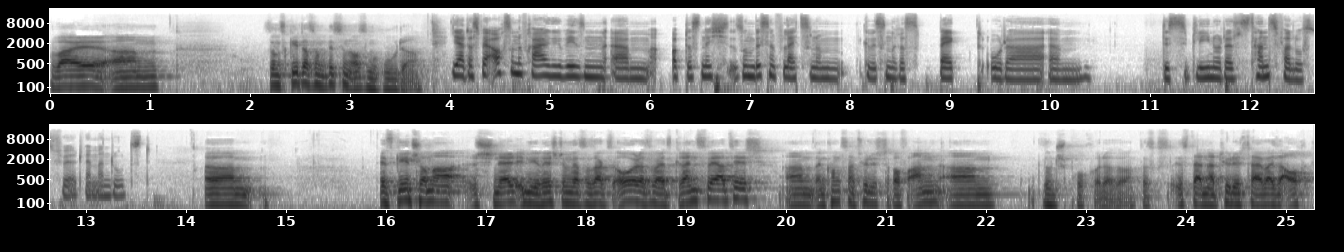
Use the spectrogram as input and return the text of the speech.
weil ähm, sonst geht das so ein bisschen aus dem Ruder. Ja, das wäre auch so eine Frage gewesen, ähm, ob das nicht so ein bisschen vielleicht zu einem gewissen Respekt oder ähm, Disziplin oder Distanzverlust führt, wenn man duzt. Ähm, es geht schon mal schnell in die Richtung, dass du sagst, oh, das war jetzt grenzwertig. Ähm, dann kommt es natürlich darauf an, ähm, so ein Spruch oder so. Das ist dann natürlich teilweise auch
